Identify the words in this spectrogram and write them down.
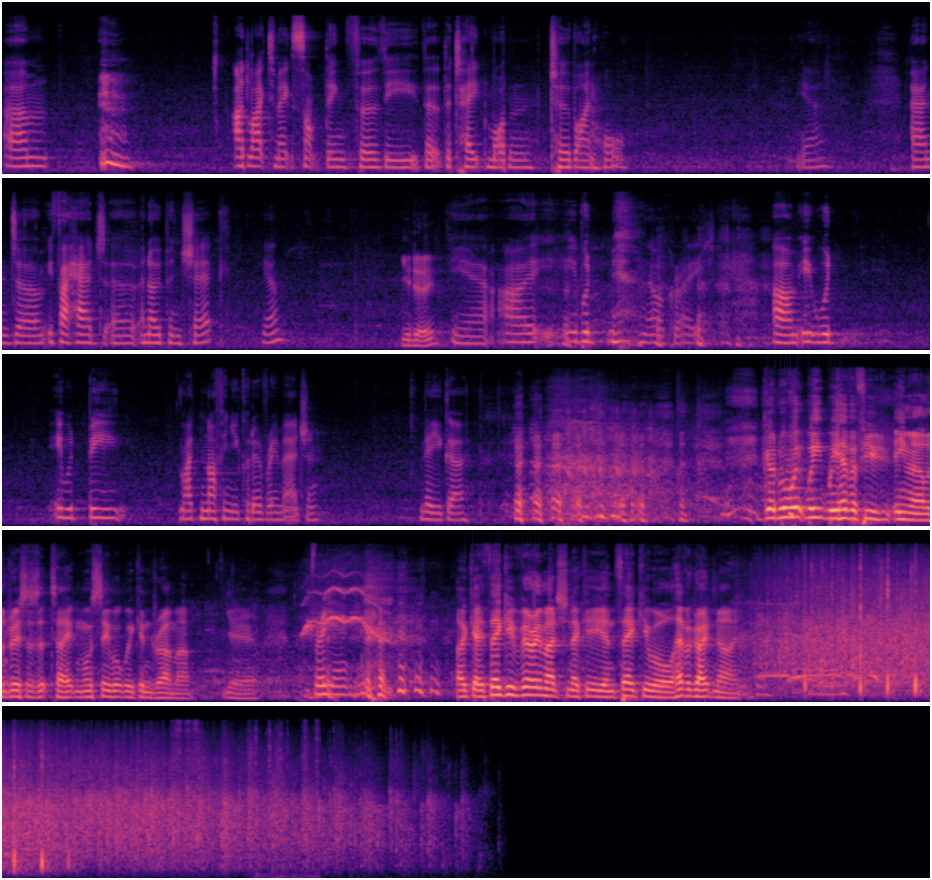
Um, I'd like to make something for the, the, the, Tate Modern Turbine Hall. Yeah. And um, if I had uh, an open check, yeah. You do? Yeah. I, it would, oh, great. Um, it, would, it would be like nothing you could ever imagine. There you go. Good. Well, we, we have a few email addresses at Tate, and we'll see what we can drum up. Yeah. Brilliant. okay, thank you very much, Nike, and thank you all. Have a great night.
